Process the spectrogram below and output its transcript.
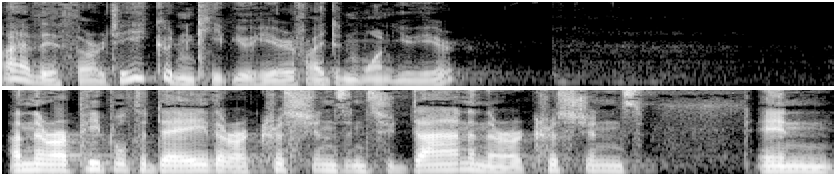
I have the authority. He couldn't keep you here if I didn't want you here. And there are people today, there are Christians in Sudan, and there are Christians in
